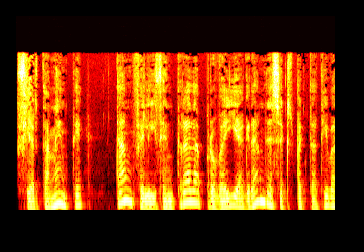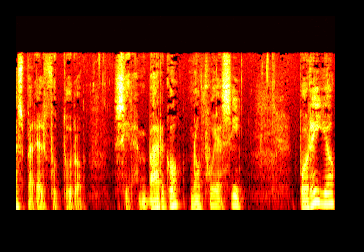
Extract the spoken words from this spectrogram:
Ciertamente, tan feliz entrada proveía grandes expectativas para el futuro. Sin embargo, no fue así. Por ello,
